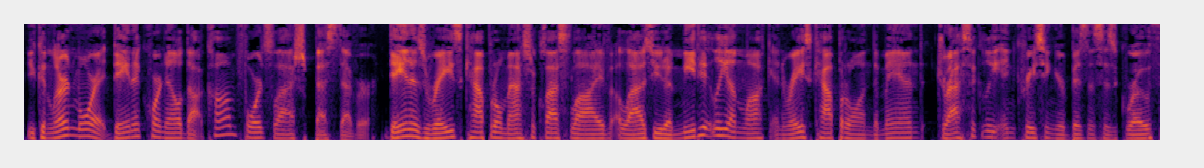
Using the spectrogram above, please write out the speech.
You can learn more at danacornell.com forward slash best ever. Dana's Raise Capital Masterclass Live allows you to immediately unlock and raise capital on demand, drastically increasing your business's growth.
